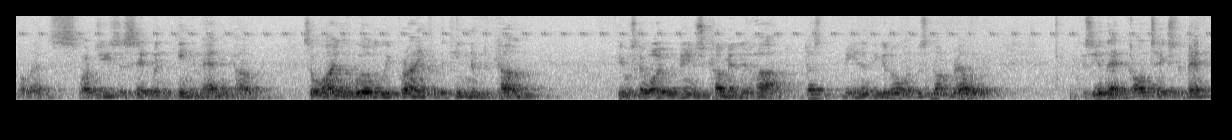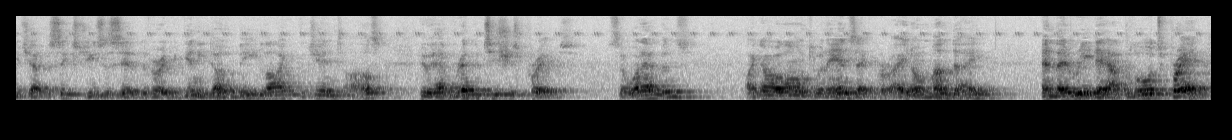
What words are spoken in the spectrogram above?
Well, that's what Jesus said when the kingdom hadn't come. So why in the world are we praying for the kingdom to come? People say, well, it means come in your heart. It doesn't mean anything at all. It was not relevant. Because in that context of Matthew chapter 6, Jesus said at the very beginning, don't be like the Gentiles who have repetitious prayers. So what happens? I go along to an Anzac parade on Monday and they read out the Lord's Prayer.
